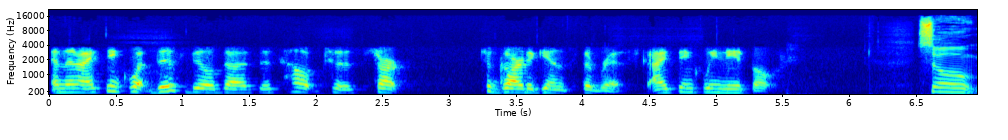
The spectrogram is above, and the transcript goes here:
And then I think what this bill does is help to start to guard against the risk. I think we need both. So,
